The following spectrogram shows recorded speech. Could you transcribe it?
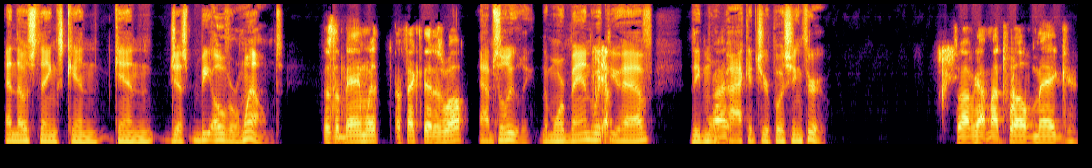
and those things can can just be overwhelmed. does the bandwidth affect that as well? Absolutely. The more bandwidth Yep. you have, the more Right. packets you're pushing through. So I've got my 12 meg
